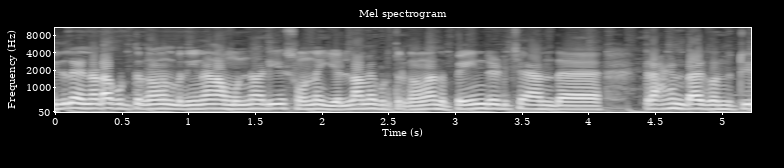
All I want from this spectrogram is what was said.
இதில் என்னடா கொடுத்துருக்காங்கன்னு பார்த்தீங்கன்னா நான் முன்னாடியே சொன்ன எல்லாமே கொடுத்துருக்காங்க. அந்த பெயிண்ட் அடித்த அந்த ட்ராகன் பேக் வந்துட்டு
